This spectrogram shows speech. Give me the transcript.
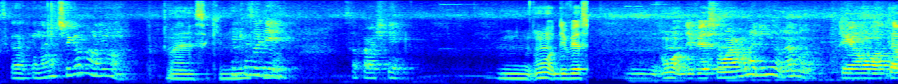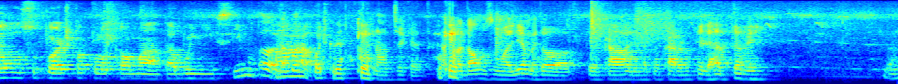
Esse cara aqui não é antiga não, hein, mano. É, esse aqui O que, que é não. isso aqui? Essa parte aqui. Hum, devia ser. hum, devia ser um armarinho, né, mano? Tem um- até o suporte pra colocar uma tabuinha em cima. Na Ah, moral. pode crer. O quê? Não, deixa quieto. O Eu quê? ia dar um zoom ali, ó, mas ó, tem um carro ali, mas tem um cara no telhado também. Não,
